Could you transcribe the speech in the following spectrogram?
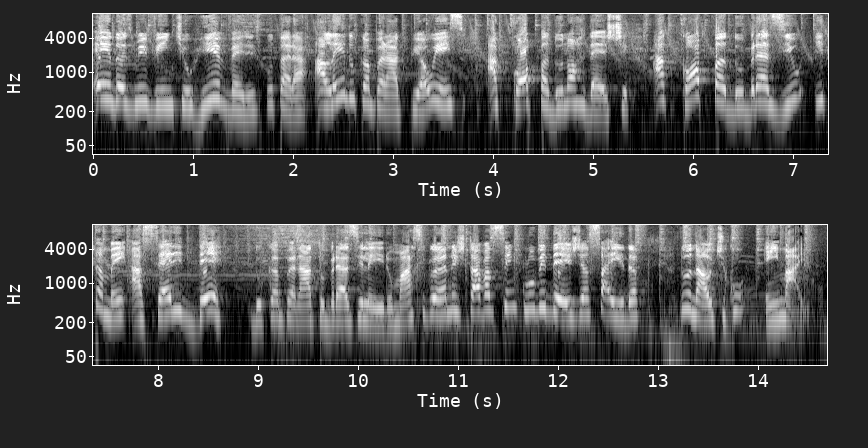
Em 2020, o River disputará, além do Campeonato Piauiense, a Copa do Nordeste, a Copa do Brasil e também a Série D do Campeonato Brasileiro. Márcio Goiano estava sem clube desde a saída do Náutico em maio.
